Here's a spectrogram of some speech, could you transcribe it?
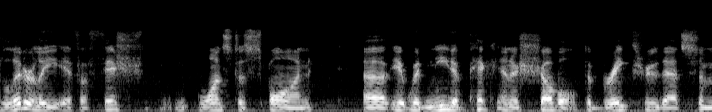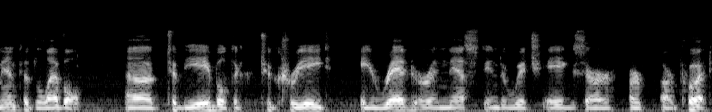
literally, if a fish wants to spawn, uh, it would need a pick and a shovel to break through that cemented level uh, to be able to, to create a redd or a nest into which eggs are, are, are put.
